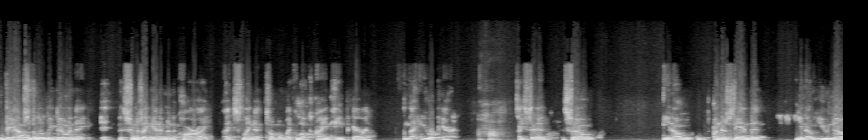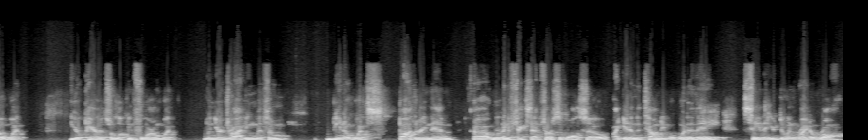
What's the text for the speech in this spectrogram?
They absolutely do. And they, as soon as I get them in the car, I, I explain that to them. I'm like, look, I'm a parent. I'm not your parent. Uh-huh. I said, so, you know, understand that, you know, you know what your parents are looking for and what, when you're driving with them, you know, what's bothering them. Uh, we're going to fix that first of all. So I get them to tell me, well, what do they say that you're doing right or wrong?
